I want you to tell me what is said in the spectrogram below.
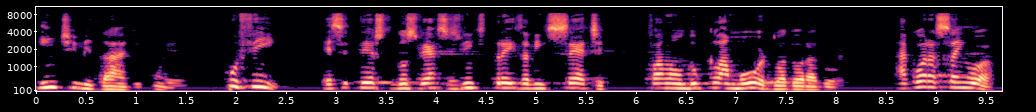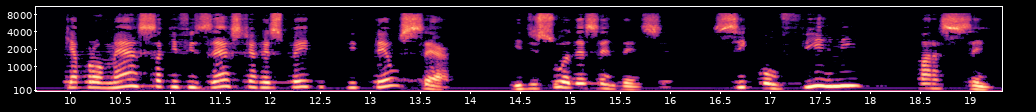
intimidade com Ele. Por fim, esse texto dos versos 23 a 27 falam do clamor do adorador. Agora, Senhor, que a promessa que fizeste a respeito de teu servo e de sua descendência se confirme para sempre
